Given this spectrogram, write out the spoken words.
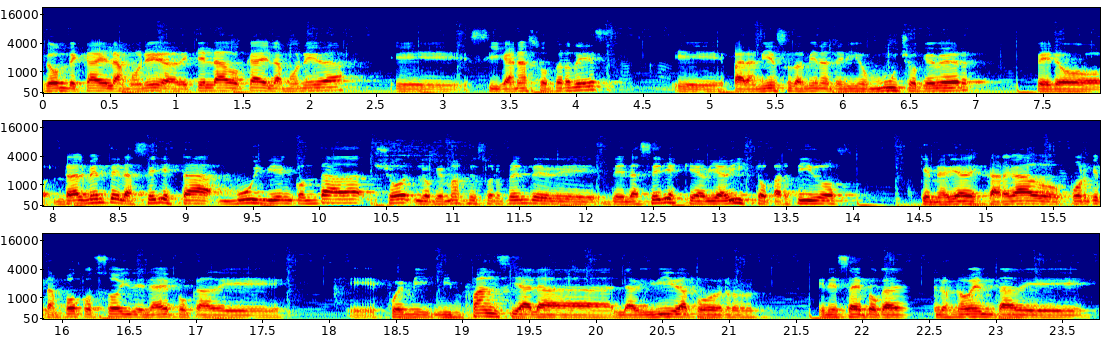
dónde cae la moneda, de qué lado cae la moneda, si ganás o perdés. Para mí eso también ha tenido mucho que ver, pero realmente la serie está muy bien contada. Yo lo que más me sorprende de, de la serie es que había visto partidos que me había descargado, porque tampoco soy de la época de... eh, fue mi, infancia la, la vivida por, en esa época de los 90 de,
